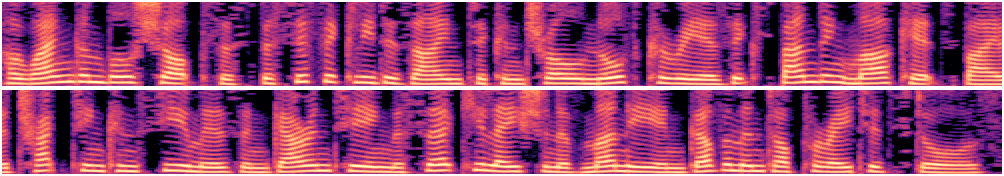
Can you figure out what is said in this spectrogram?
Hwangambul shops are specifically designed to control North Korea's expanding markets by attracting consumers and guaranteeing the circulation of money in government-operated stores.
